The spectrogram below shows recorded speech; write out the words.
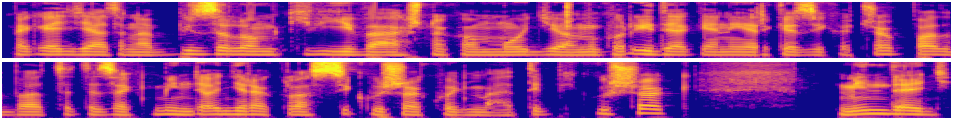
meg egyáltalán a bizalom kivívásnak a módja, amikor idegen érkezik a csapatba, tehát ezek mind annyira klasszikusak, hogy már tipikusak. Mindegy,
